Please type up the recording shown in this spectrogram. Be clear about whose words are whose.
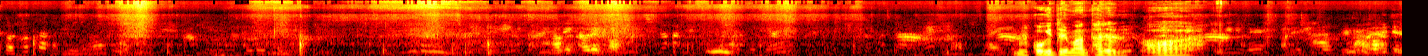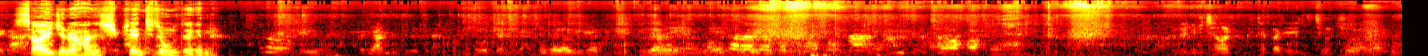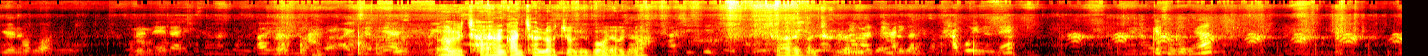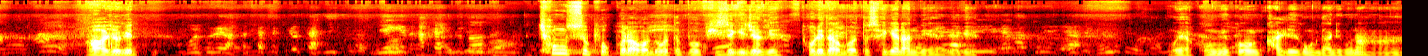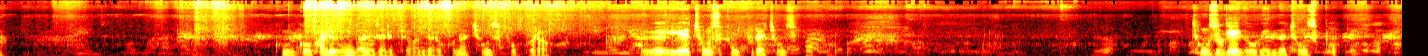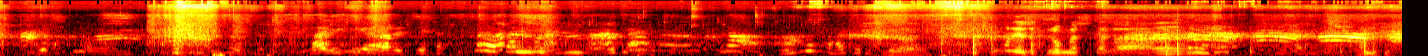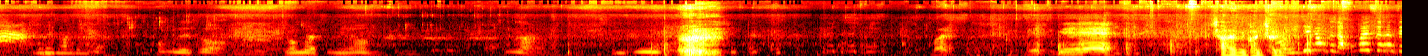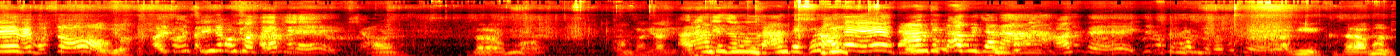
Speaker 1: 더 쏟다 가시죠.
Speaker 2: 물고기들이 많다 저기. 아. 사이즈는 한 10cm 정도 되겠네.
Speaker 3: 근데 유리창을 끝에까지 2층을 키우고 보기에는 좋아.
Speaker 2: 여기 자연 관찰로 쪽이고 여기가 자연 관찰로.
Speaker 1: 다리가 다 보이는데 밖에서 보면
Speaker 2: 아 저기 청수 폭포라고 누것도 뭐 비석이 저기 돌에다가 뭐 또 새겨놨네 여기. 뭐야 국립공원 관리공단이구나. 아. 국립공원 관리공단에서 이렇게 만들었구나 청수 폭포라고. 이게 왜 청수 폭포래 청수 폭포. 청수 계곡에 있는 청수 폭포.
Speaker 3: 청문회에서 그런 말 쓰다가 청문회에서 그런 말 쓰면
Speaker 2: 자연 관찰로.
Speaker 4: 이재명도 나쁜 말 쓰는데 왜 못 써?
Speaker 3: 어디야?
Speaker 4: 아니 너 이재명도 잘하는데.
Speaker 3: 아, 그 사람은 뭐 정상이 아니지.
Speaker 1: 나한테 지금 나한테
Speaker 4: 뭘 안 해?
Speaker 1: 나한테 까불잖아.
Speaker 4: 아는데 이재명도 하는데 뭘 못해?
Speaker 3: 아니 그 사람은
